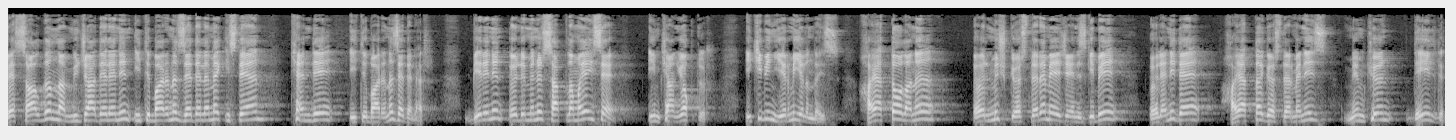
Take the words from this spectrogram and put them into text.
ve salgınla mücadelenin itibarını zedelemek isteyen kendi itibarını zedeler. Birinin ölümünü saklamaya ise imkan yoktur. 2020 yılındayız. Hayatta olanı ölmüş gösteremeyeceğiniz gibi öleni de hayatta göstermeniz mümkün değildir.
